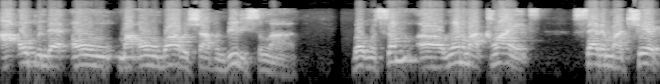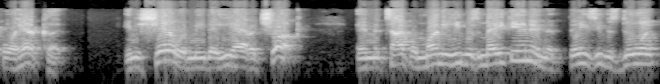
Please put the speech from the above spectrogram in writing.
I opened that own my own barbershop and beauty salon. But when some uh, one of my clients sat in my chair for a haircut, and he shared with me that he had a truck and the type of money he was making and the things he was doing,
